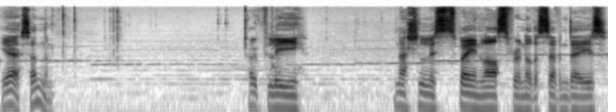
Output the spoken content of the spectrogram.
Yeah, send them. Hopefully, nationalist Spain lasts for another seven days.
